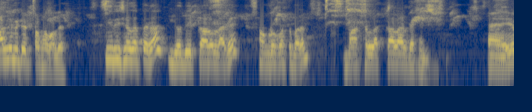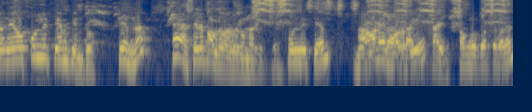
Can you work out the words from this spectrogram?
আনলিমিটেড কথা বলে। তিরিশ হাজার টাকা যদি কারও লাগে সংগ্রহ করতে পারেন। মার্শাল্লাহ কালার দেখেন। হ্যাঁ এও ফুললি টেম কিন্তু। টেম না? হ্যাঁ সেটা পালতে পারবে রুমের ভিতরে ফুললি আর অনেক বড় সাইজ সংগ্রহ করতে পারেন।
